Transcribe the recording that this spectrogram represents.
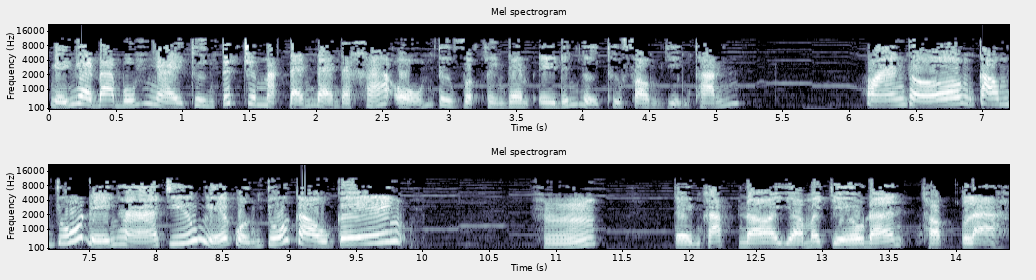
Nghỉ ngơi ba bốn ngày, thương tích trên mặt đảng đảng đã khá ổn, tư vật liền đem y đến ngự thư phòng diện thánh. Hoàng thượng, công chúa điện hạ, chiếu nghĩa quận chúa cầu kiến. Hử? Tìm khắp nơi giờ mới chịu đến, thật là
